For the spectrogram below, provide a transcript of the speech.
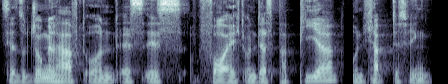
Es ist ja so dschungelhaft und es ist feucht. Und das Papier, und ich habe deswegen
